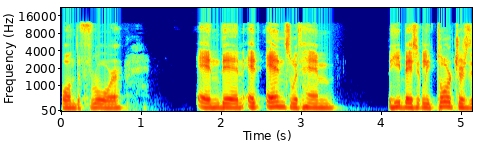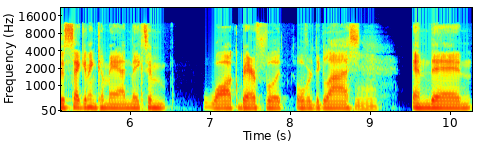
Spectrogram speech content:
on the floor, and then it ends with him he basically tortures the second in command, makes him walk barefoot over the glass, mm-hmm. and then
